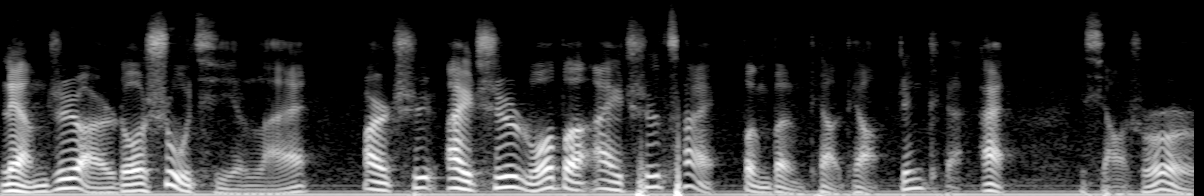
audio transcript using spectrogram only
两只耳朵竖起来，二吃爱吃萝卜爱吃菜。蹦蹦跳跳真可爱。小时候，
